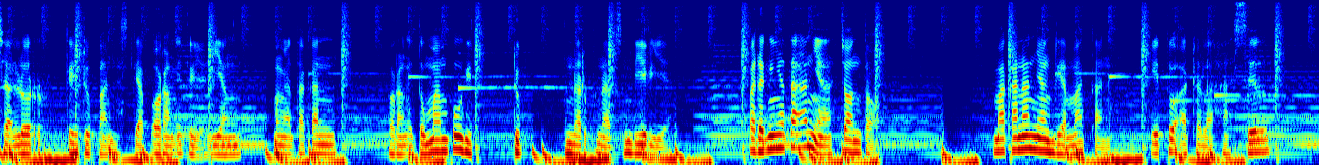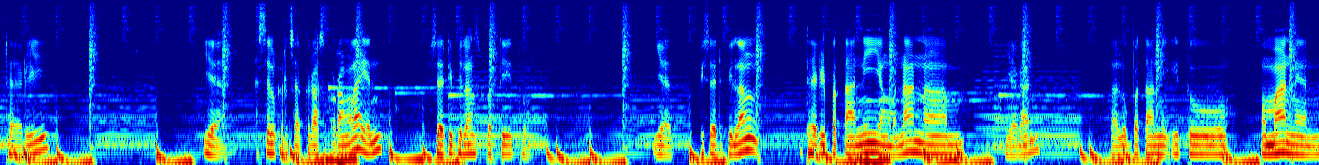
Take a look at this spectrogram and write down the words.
jalur kehidupan setiap orang itu ya yang mengatakan orang itu mampu hidup benar-benar sendiri ya. Pada kenyataannya contoh makanan yang dia makan itu adalah hasil dari ya hasil kerja keras orang lain bisa dibilang seperti itu. Ya bisa dibilang dari petani yang menanam ya kan? Lalu petani itu memanen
